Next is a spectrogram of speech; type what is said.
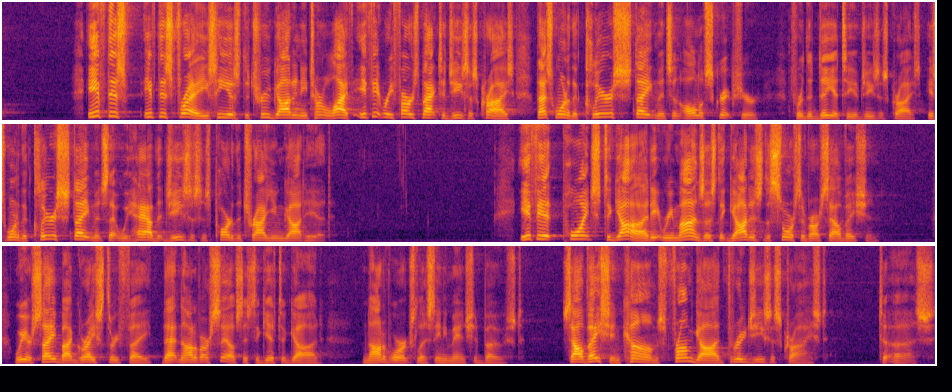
if this, if this phrase, He is the true God in eternal life, if it refers back to Jesus Christ, that's one of the clearest statements in all of Scripture for the deity of Jesus Christ. It's one of the clearest statements that we have that Jesus is part of the triune Godhead. If it points to God, it reminds us that God is the source of our salvation. We are saved by grace through faith, that not of ourselves, it's the gift of God, not of works, lest any man should boast. Salvation comes from God through Jesus Christ to us.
